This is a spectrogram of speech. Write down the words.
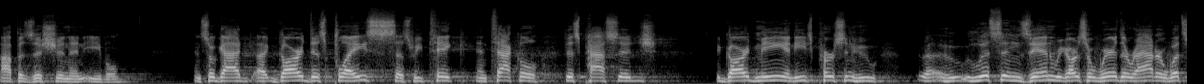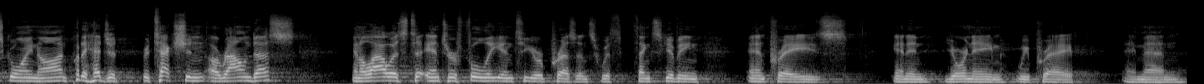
opposition and evil. And so, God, uh, guard this place as we take and tackle this passage. Guard me and each person who, who listens in, regardless of where they're at or what's going on. Put a hedge of protection around us and allow us to enter fully into your presence with thanksgiving and praise. And in your name we pray. Amen.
